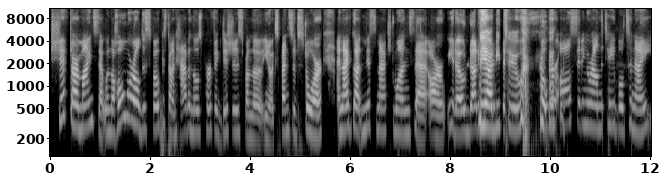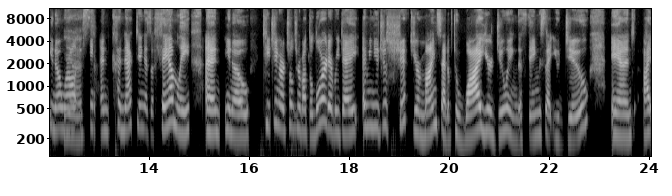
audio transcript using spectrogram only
shift our mindset when the whole world is focused on having those perfect dishes from the you know expensive store and i've got mismatched ones that are you know not yeah me too but we're all sitting around the table tonight you know we're yes. all and connecting as a family and you know teaching our children about the Lord every day, I mean, you just shift your mindset of to why you're doing the things that you do. And I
